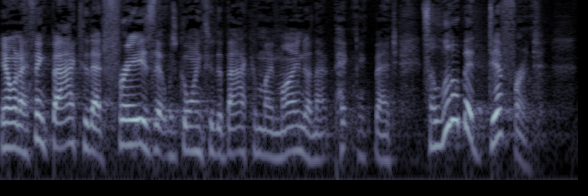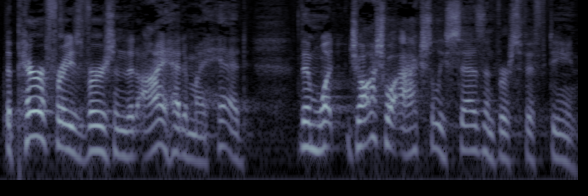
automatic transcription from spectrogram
You know, when I think back to that phrase that was going through the back of my mind on that picnic bench, it's a little bit different, the paraphrase version that I had in my head, than what Joshua actually says in verse 15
